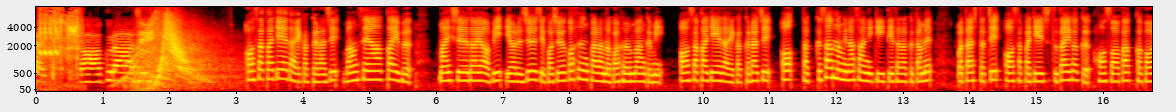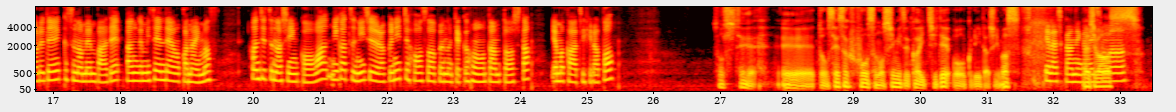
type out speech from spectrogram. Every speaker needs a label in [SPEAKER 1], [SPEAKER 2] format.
[SPEAKER 1] 大学ラジ。
[SPEAKER 2] 大阪芸大学ラジ番宣アーカイブ。毎週土曜日夜10時55分からの5分番組大阪芸大学ラジをたくさんの皆さんに聞いていただくため私たち大阪芸術大学放送学科ゴールデン X のメンバーで番組宣伝を行います。本日の進行は2月26日放送分の脚本を担当した山川千尋と
[SPEAKER 3] そして、えっ、と、制作フォースの清水海一でお送りいたします。
[SPEAKER 2] よろしくお願いします
[SPEAKER 3] す。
